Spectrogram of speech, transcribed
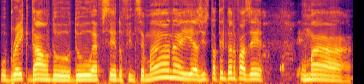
o breakdown do, do UFC do fim de semana e a gente tá tentando fazer uma,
